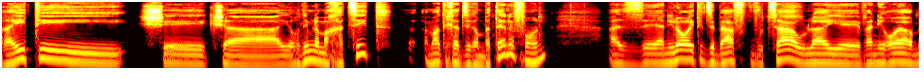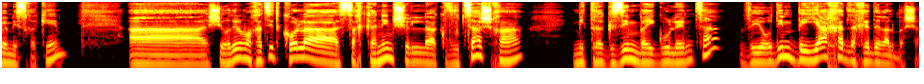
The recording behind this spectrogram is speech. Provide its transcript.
שראיתי שכשיורדים למחצית, אמרתי לך את זה גם בטלפון, אז אה, אני לא ראיתי את זה באף קבוצה, אולי, אה, ואני רואה הרבה משחקים. אה, כשיורדים למחצית, כל השחקנים של הקבוצה שלך, מתרכזים בעיגול אמצע ויורדים ביחד לחדר הלבשה.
